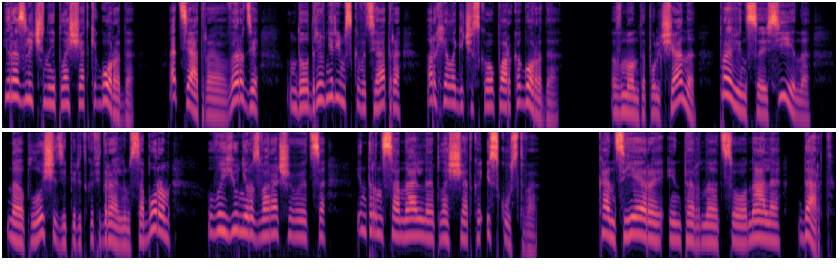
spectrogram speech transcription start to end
и различные площадки города, от театра Верди до древнеримского театра археологического парка города. В Монте-Пульчано, провинция Сиена, на площади перед кафедральным собором в июне разворачивается интернациональная площадка искусства. Кантьере Интернационале Дарт.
